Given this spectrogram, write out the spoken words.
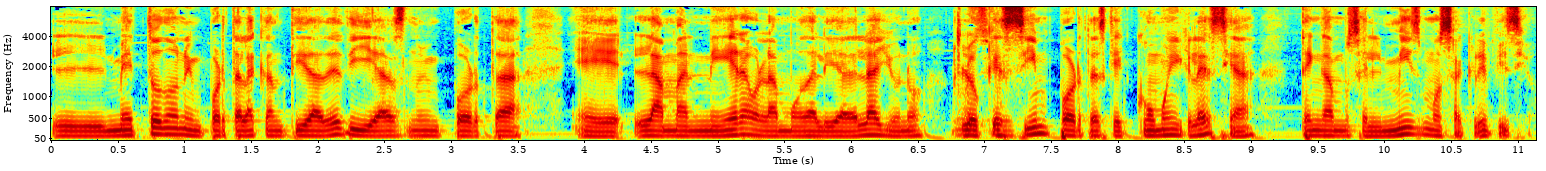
el método, no importa la cantidad de días, no importa eh, la manera o la modalidad del ayuno. Lo que sí importa es que como iglesia tengamos el mismo sacrificio.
